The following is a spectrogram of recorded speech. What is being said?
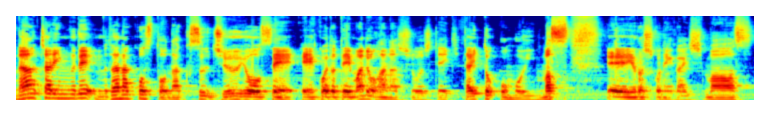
ナーチャリングで無駄なコストをなくす重要性、えー、こういったテーマでお話をしていきたいと思います。えー、よろしくお願いします。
